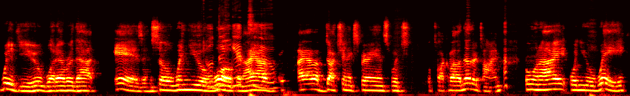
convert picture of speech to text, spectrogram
with you, whatever that is. And so when you it awoke, and I have I have abduction experience, which we'll talk about another time. but when I when you awake,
